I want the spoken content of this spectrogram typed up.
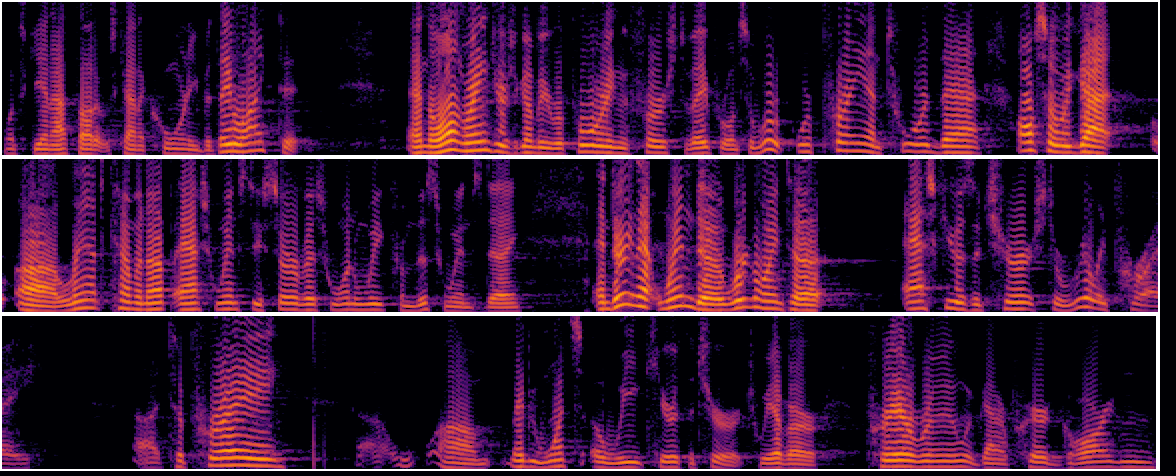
Once again, I thought it was kind of corny, but they liked it. And the Long Rangers are going to be reporting the 1st of April. And so we're, we're praying toward that. Also, we got uh, Lent coming up, Ash Wednesday service one week from this Wednesday. And during that window, we're going to ask you as a church to really pray. Uh, to pray uh, um, maybe once a week here at the church. We have our prayer room, we've got our prayer garden.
